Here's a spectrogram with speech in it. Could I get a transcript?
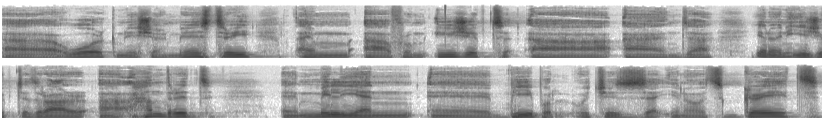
uh, work, mission ministry. I'm uh, from Egypt, uh, and uh, you know, in Egypt there are a hundred uh, people, which is, you know, it's great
